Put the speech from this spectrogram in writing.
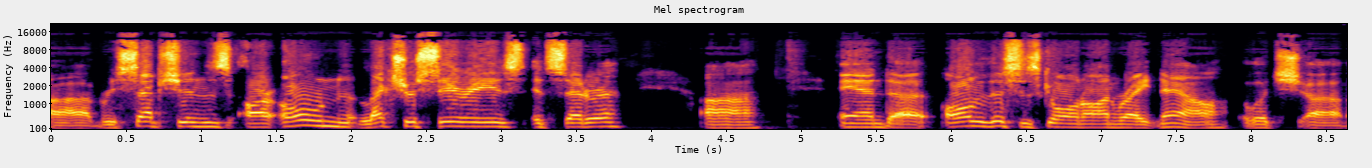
uh, receptions, our own lecture series, etc. And uh, all of this is going on right now. Which uh,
